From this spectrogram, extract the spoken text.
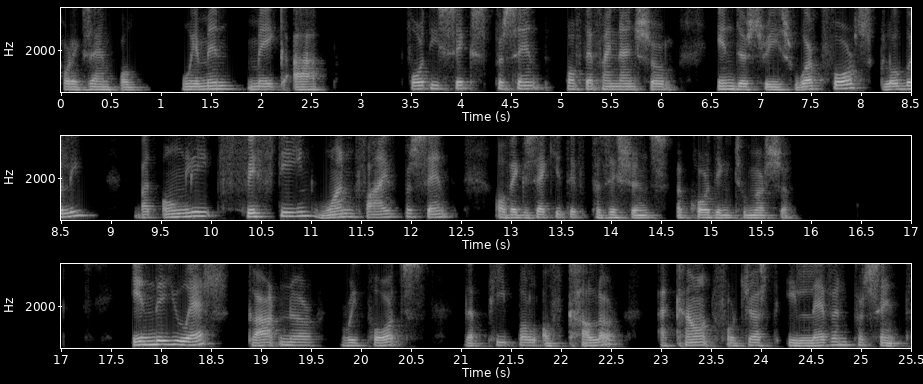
For example, women make up 46% of the financial industry's workforce globally, but only 15, 15% of executive positions, according to Mercer. In the US, Gartner reports that people of color account for just 11%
